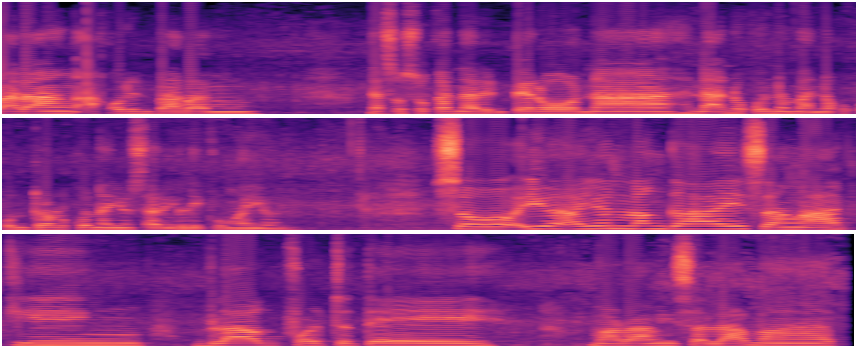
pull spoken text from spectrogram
parang ako rin parang nasusuka na rin. Pero na, naano ko naman, nakokontrol ko na yung sarili ko ngayon. So, ayun, ayun lang guys, ang aking vlog for today. Maraming salamat.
